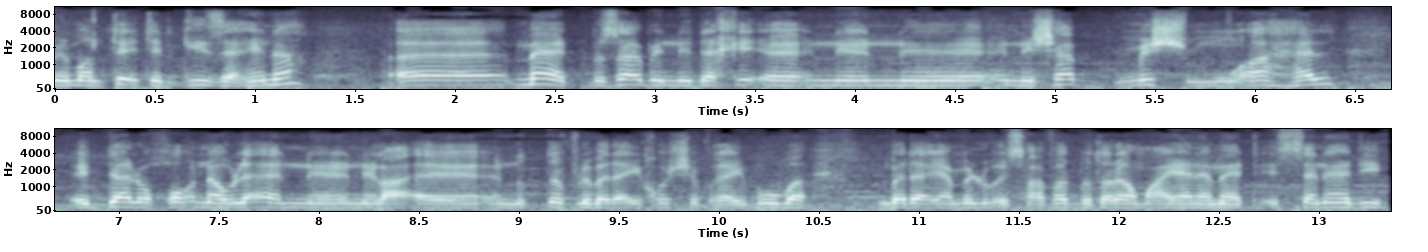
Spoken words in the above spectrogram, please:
في منطقة الجيزة هنا مات بسبب إن دخي... آه، ان ان إن شاب مش مؤهل اداله حقنة ولقى ان إن. آه، إن الطفل بدأ يخش في غيبوبة بدأ يعمل له إسعافات بطريقة معينة مات السنة دي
